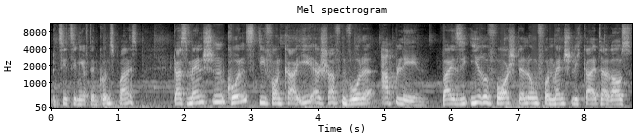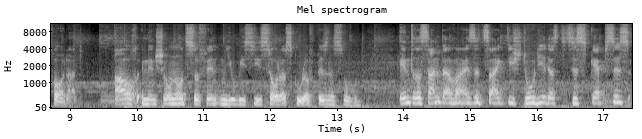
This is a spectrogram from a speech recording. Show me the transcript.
bezieht sich nicht auf den Kunstpreis, dass Menschen Kunst, die von KI erschaffen wurde, ablehnen, weil sie ihre Vorstellung von Menschlichkeit herausfordert. Auch in den Shownotes zu finden, UBC Soda School of Business suchen. Interessanterweise zeigt die Studie, dass diese Skepsis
